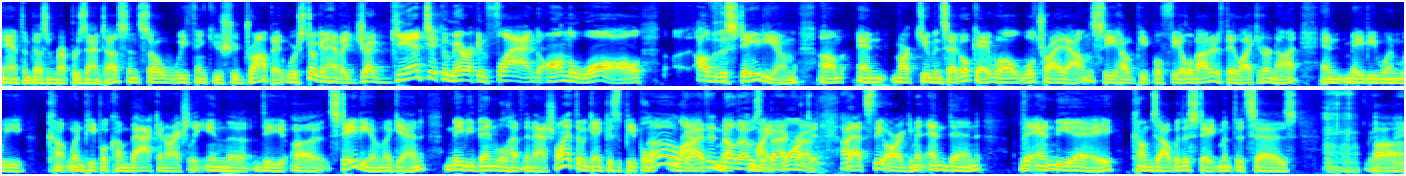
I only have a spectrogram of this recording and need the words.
anthem doesn't represent us, and so we think you should drop it. We're still going to have a gigantic American flag on the wall of the stadium. Um, and Mark Cuban said, "Okay, well, we'll try it out and see how people feel about it, if they like it or not, and maybe when we." co- When people come back and are actually in the the uh, stadium again, maybe then we'll have the national anthem again because people Oh, okay. live I didn't know that was the might want background. it. I- That's the argument, and then the NBA comes out with a statement that says, uh,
